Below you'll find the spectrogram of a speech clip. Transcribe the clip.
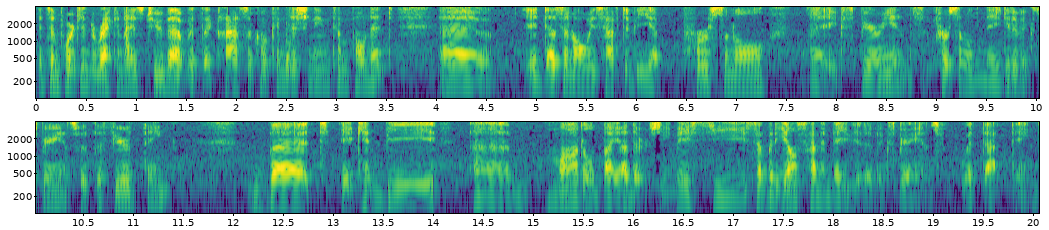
It's important to recognize too that with the classical conditioning component uh, it doesn't always have to be a personal uh, experience, personal negative experience with the feared thing, but it can be um, modeled by others. You may see somebody else have a negative experience with that thing,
